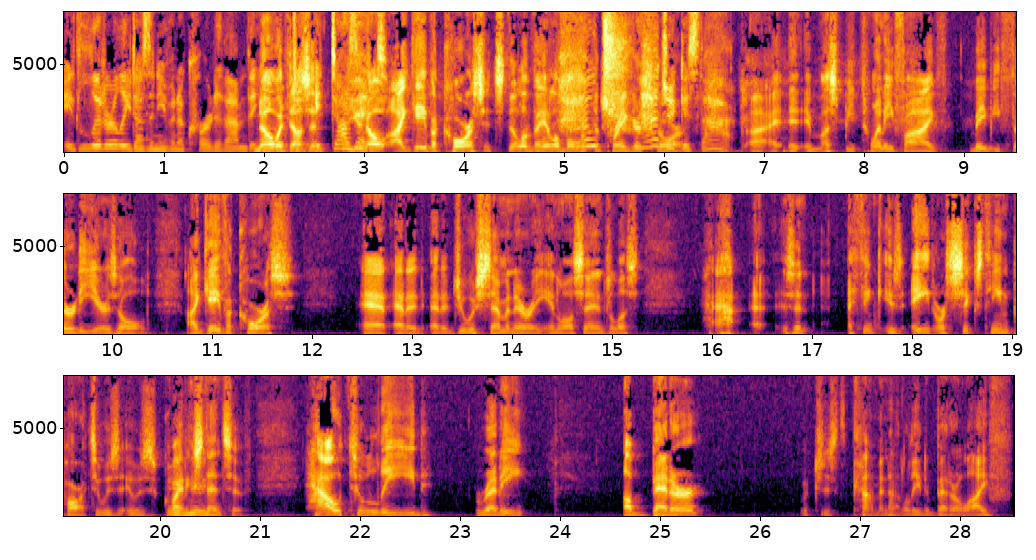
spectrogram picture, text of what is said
it literally doesn't even occur to them that No, you it doesn't. it doesn't. You know, I gave a course. It's still available How at the Prager store. How tragic is that? Uh, it, it must be 25, maybe 30 years old. I gave a course at, at, a, at a Jewish seminary in Los Angeles. Is an, I think is eight or 16 parts. It was it was quite Mm-hmm. extensive. How to lead, ready, a better, which is common, how to lead a better life,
